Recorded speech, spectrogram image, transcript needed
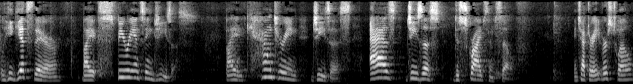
Well, he gets there by experiencing Jesus, by encountering Jesus as Jesus describes himself. In chapter 8, verse 12,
